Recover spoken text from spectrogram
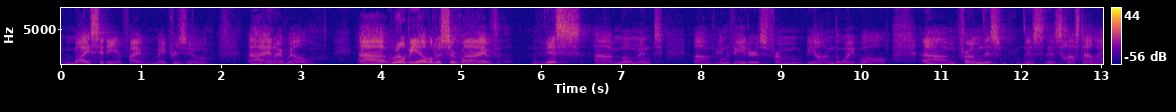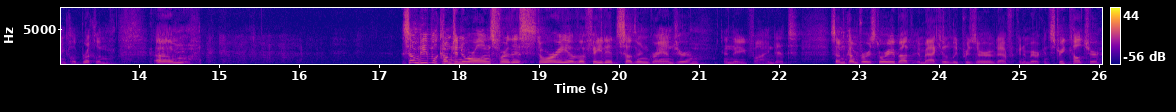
my city, if I may presume, uh, and I will, uh, will be able to survive this uh, moment of invaders from beyond the White Wall, um, from this, this, this hostile land called Brooklyn. Um, some people come to New Orleans for this story of a faded southern grandeur, and they find it. Some come for a story about immaculately preserved African American street culture,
